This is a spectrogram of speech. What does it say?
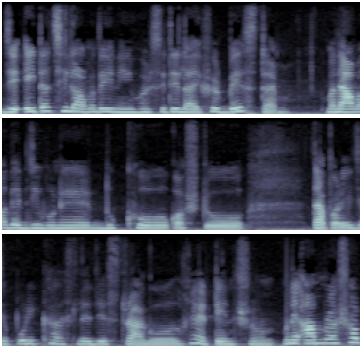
যে এটা ছিল আমাদের ইউনিভার্সিটি লাইফের বেস্ট টাইম মানে আমাদের জীবনের দুঃখ, কষ্ট তারপরে যে পরীক্ষা আসলে যে স্ট্রাগল হ্যাঁ টেনশন মানে আমরা সব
